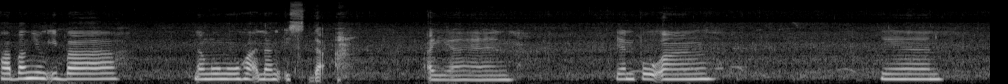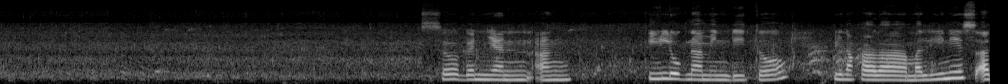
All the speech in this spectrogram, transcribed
Habang yung iba nangunguha ng isda. Ayan. Yan po ang yan. So, ganyan ang ilog namin dito. Pinaka malinis at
